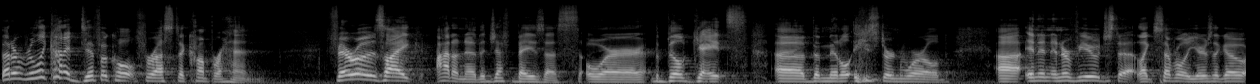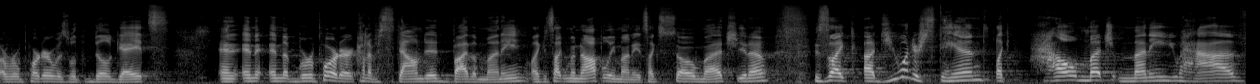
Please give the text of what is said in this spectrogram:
that are really kind of difficult for us to comprehend. Pharaoh is like, I don't know, the Jeff Bezos or the Bill Gates of the Middle Eastern world. Uh, in an interview just uh, like several years ago, a reporter was with Bill Gates and, and, and the reporter, kind of astounded by the money, like it's like monopoly money. It's like so much, you know? He's like, uh, do you understand like how much money you have?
